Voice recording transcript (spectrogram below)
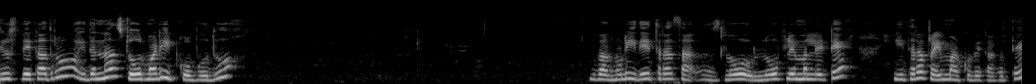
ದಿವ್ಸ ಬೇಕಾದರೂ ಇದನ್ನು ಸ್ಟೋರ್ ಮಾಡಿ ಇಟ್ಕೊಳ್ಬೋದು ಇವಾಗ ನೋಡಿ ಇದೇ ಥರ ಸ್ಲೋ ಲೋ ಫ್ಲೇಮಲ್ಲಿಟ್ಟೆ ಈ ಥರ ಫ್ರೈ ಮಾಡ್ಕೋಬೇಕಾಗುತ್ತೆ.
